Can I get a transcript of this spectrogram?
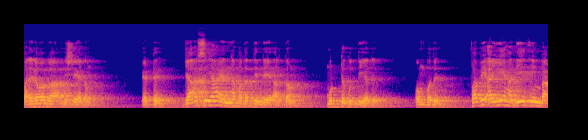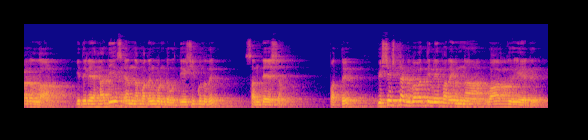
പരലോക നിഷേധം. എട്ട് ജാസിയ എന്ന പദത്തിന്റെ അർത്ഥം മുട്ടുകുത്തിയത്. ഒമ്പത് ഫബി അയ്യ ഹദീസിം ബാഗല്ല ഇതിലെ ഹദീസ് എന്ന പദം കൊണ്ട് ഉദ്ദേശിക്കുന്നത് സന്ദേശം. പത്ത് വിശിഷ്ട വിഭവത്തിന് പറയുന്ന വാക്ക് ഏത്?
